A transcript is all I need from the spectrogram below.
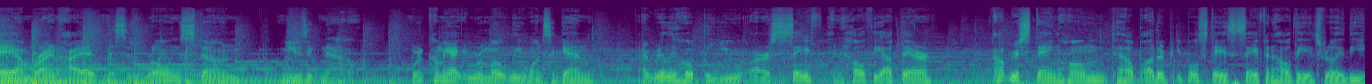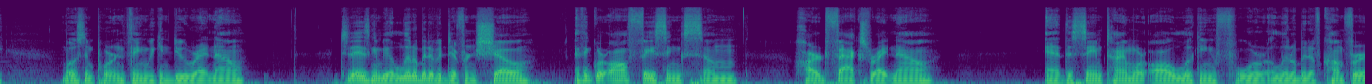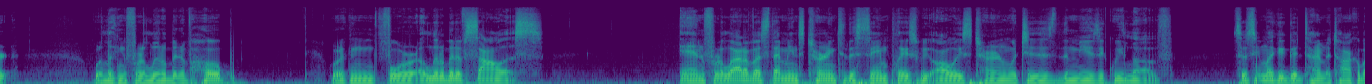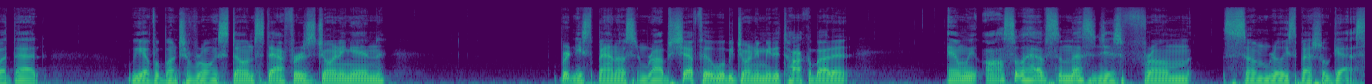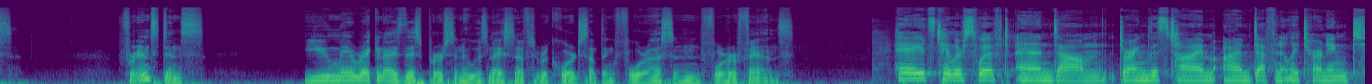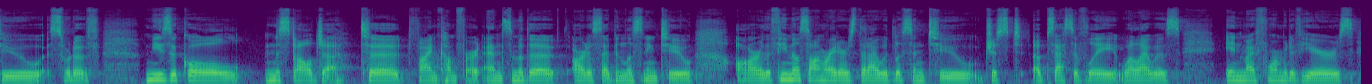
Hey, I'm Brian Hiatt, and this is Rolling Stone Music Now. We're coming at you remotely once again. I really hope that you are safe and healthy out there. I hope you're staying home to help other people stay safe and healthy. It's really the most important thing we can do right now. Today's going to be a little bit of a different show. I think we're all facing some hard facts right now. And at the same time, we're all looking for a little bit of comfort. We're looking for a little bit of hope. We're looking for a little bit of solace. And for a lot of us, that means turning to the same place we always turn, which is the music we love. So it seemed like a good time to talk about that. We have a bunch of Rolling Stone staffers joining in. Brittany Spanos and Rob Sheffield will be joining me to talk about it. And we also have some messages from some really special guests. For instance, you may recognize this person who was nice enough to record something for us and for her fans. Hey, it's Taylor Swift, and um, during this time, I'm definitely turning to sort of musical nostalgia to find comfort. And some of the artists I've been listening to are the female songwriters that I would listen to just obsessively while I was in my formative years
